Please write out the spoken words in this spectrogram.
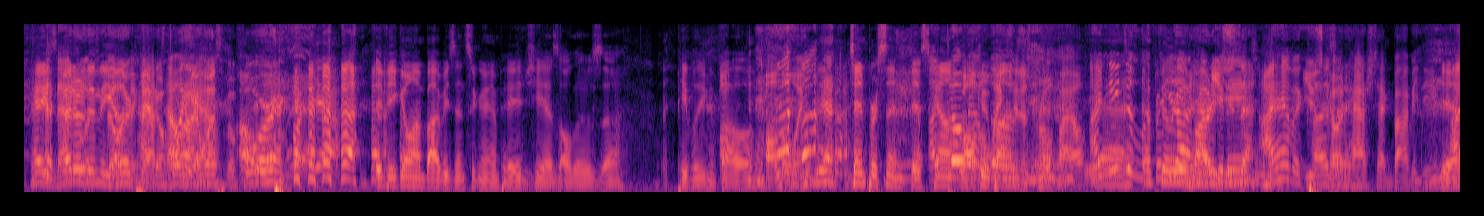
Hey, it's better than the other kind of whore I was before. yeah, if you go on Bobby's Instagram page, he has all those uh, people you can follow. all the links, Ten percent discount don't with all the links in coupons. his profile. I need Yeah, to figure affiliate out how to use marketing. that. I have a Use cousin. code hashtag Bobby D. Yeah. I,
